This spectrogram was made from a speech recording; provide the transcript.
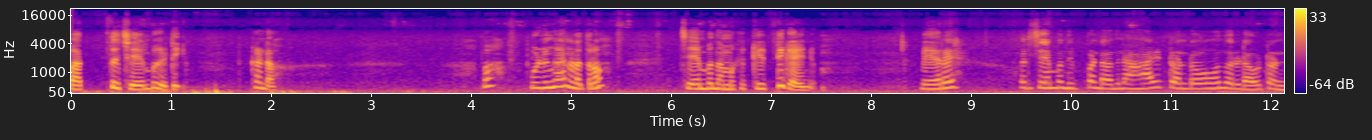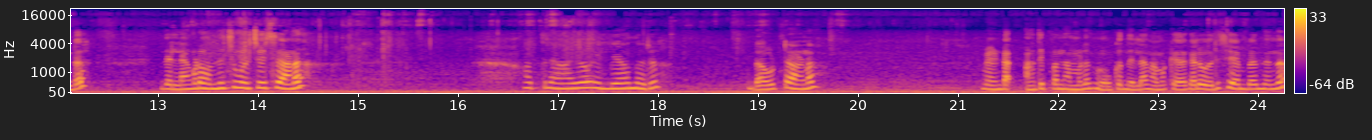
പത്ത് ചേമ്പ് കിട്ടി. കണ്ടോ? അപ്പോൾ പുഴുങ്ങാനുള്ളത്രം ചേമ്പ് നമുക്ക് കിട്ടിക്കഴിഞ്ഞു. വേറെ ഒരു ചേമ്പ് നിപ്പുണ്ടോ. അതിനായിട്ടുണ്ടോ എന്നൊരു ഡൗട്ടുണ്ട് ഇതെല്ലാം കൂടെ ഒന്നിച്ച് കുഴിച്ച് വെച്ചതാണ്. അത്രയോ ഇല്ലയോ എന്നൊരു ഡൗട്ടാണ്. വേണ്ട അതിപ്പം നമ്മൾ നോക്കുന്നില്ല. നമുക്ക് ഏതായാലും ഒരു ചേമ്പിൽ നിന്ന്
